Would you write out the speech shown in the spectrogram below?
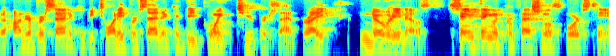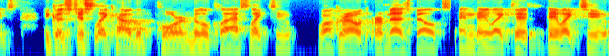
100%, it could be 20%, it could be 0.2%, right? Nobody knows. Same thing with professional sports teams, because just like how the poor and middle class like to walk around with Hermes belts and they like to they like to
